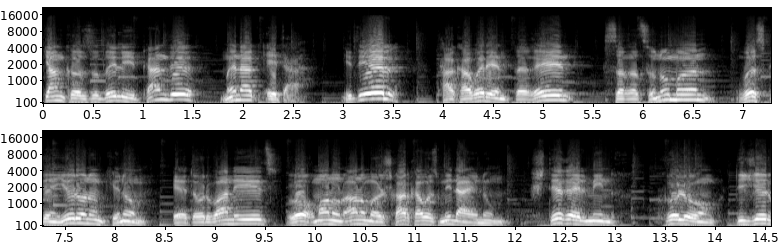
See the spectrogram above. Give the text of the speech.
կյանքը զդելի փանդը մենակ էտա։ Իդել թակավեր են տղեն սղացնումն վսկն յորոնում քնում։ Այդ օրվանից լողմանուն անում աշխարհքավս մինայնում։ Շտեղել մին խոլոնք դիժեր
